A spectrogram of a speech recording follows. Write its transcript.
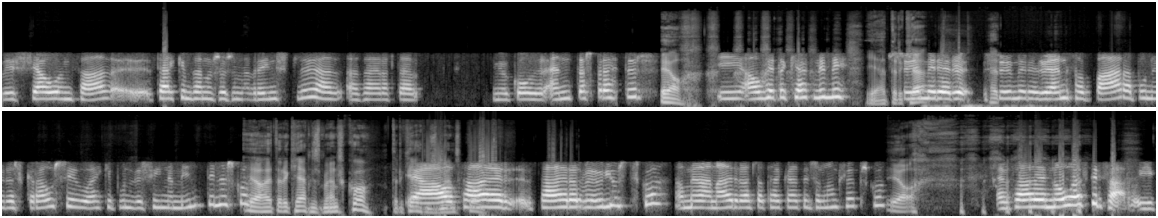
við sjáum það, eh, þekkjum það nú svo sem af reynslu að, að það er alltaf mjög góður endasprettur Já, í er ekki, Sumir eru, eru ennþá bara búinir að skrá sig og ekki búinir að sína myndina sko. já, þetta eru keppnismenn, sko, eru Já, sko. það er, það er alveg augljúst sko, á meðan aðrir er alltaf að taka þetta eins og langhlaup sko. Já, En það er nóg eftir þar og ég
